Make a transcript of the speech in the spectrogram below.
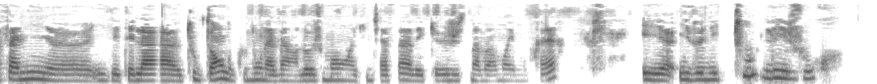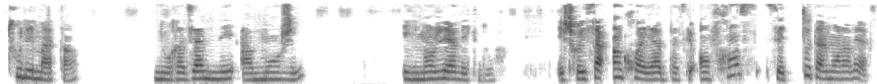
Ma famille, euh, ils étaient là tout le temps, donc nous on avait un logement à Kinshasa avec euh, juste ma maman et mon frère. Et ils venaient tous les jours, tous les matins, nous amener à manger et ils mangeaient avec nous. Et je trouvais ça incroyable parce qu'en France, c'est totalement l'inverse.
